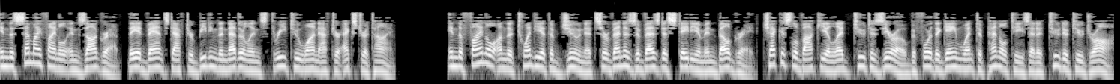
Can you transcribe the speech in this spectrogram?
In the semifinal in Zagreb, they advanced after beating the Netherlands 3–1 after extra time. In the final on 20 June at Crvena Zvezda Stadium in Belgrade, Czechoslovakia led 2–0 before the game went to penalties at a 2–2 draw.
